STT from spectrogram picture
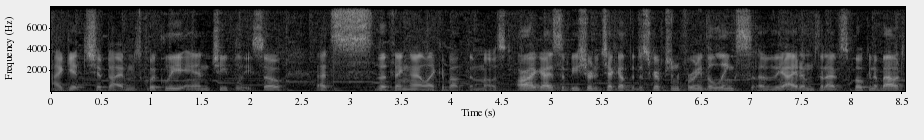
I get shipped items quickly and cheaply. So that's the thing I like about them most. Alright guys, so be sure to check out the description for any of the links of the items that I've spoken about.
